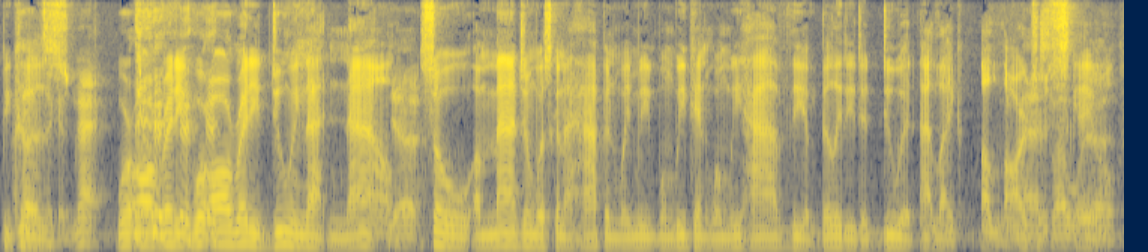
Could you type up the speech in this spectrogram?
Because take a nap. we're already we're already doing that now. Yeah. So imagine what's gonna happen when we when we can when we have the ability to do it at like a larger level, scale. yeah.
